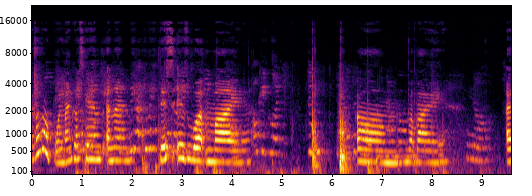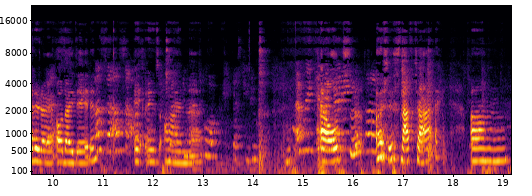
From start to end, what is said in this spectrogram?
I have of boy Minecraft skins, and then this is what my um what my editor all that I did. It is on uh, Elves, uh, Snapchat. Um,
